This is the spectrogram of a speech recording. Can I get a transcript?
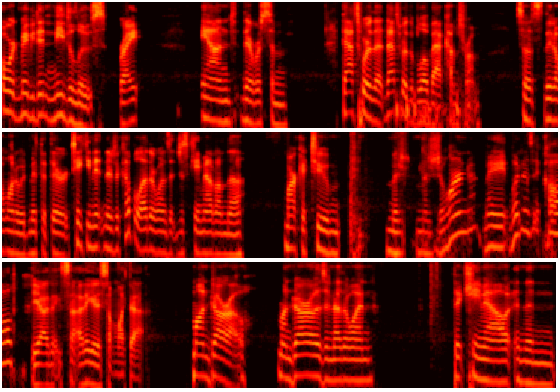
or maybe didn't need to lose, right? And there was some. That's where the that's where the blowback comes from. So it's they don't want to admit that they're taking it. And there's a couple other ones that just came out on the market too. Majorn, May what is it called? yeah. I think I think it is something like that. Mounjaro. Mounjaro is another one that came out, and then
